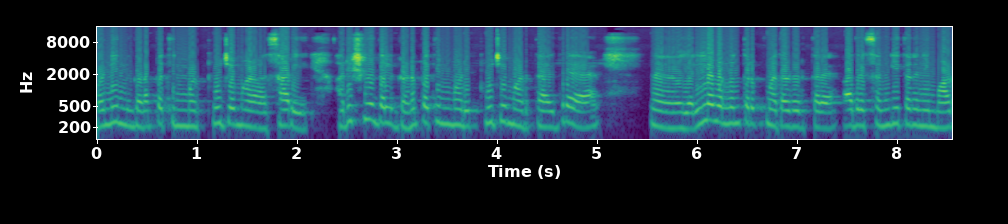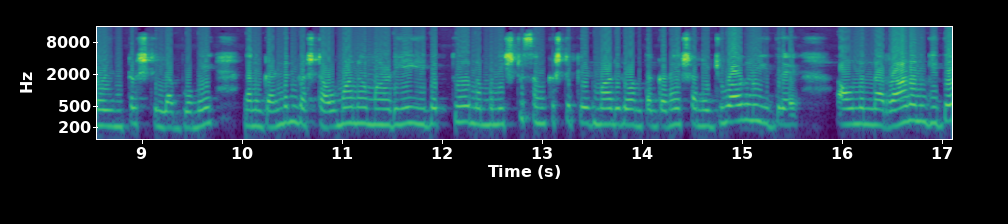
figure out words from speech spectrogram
ಮಣ್ಣಿನ ಗಣಪತಿನ ಮಾಡಿ ಪೂಜೆ ಮಾ, ಸಾರಿ, ಅರಿಶಿಣದಲ್ಲಿ ಗಣಪತಿನ ಮಾಡಿ ಪೂಜೆ ಮಾಡ್ತಾ ಇದ್ರೆ ಎಲ್ಲ ಒಂದೊಂದ್ ತರಕ್ ಮಾತಾಡಿರ್ತಾರೆ. ಆದ್ರೆ ಸಂಗೀತನ ನೀವು ಮಾಡೋ ಇಂಟ್ರೆಸ್ಟ್ ಇಲ್ಲ ಭೂಮಿ. ನನ್ನ ಗಂಡನ್ಗೆ ಅಷ್ಟು ಅವಮಾನ ಮಾಡಿ ಇವತ್ತು ನಮ್ಮನ್ನ ಇಷ್ಟು ಸಂಕಷ್ಟಕ್ಕೆ ಮಾಡಿರುವಂತ ಗಣೇಶ ನಿಜವಾಗ್ಲೂ ಇದ್ರೆ ಅವನನ್ನ ರಾಣನ್ಗಿದೆ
